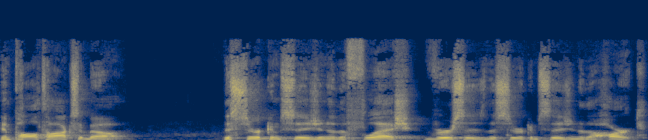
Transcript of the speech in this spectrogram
And Paul talks about the circumcision of the flesh versus the circumcision of the heart.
